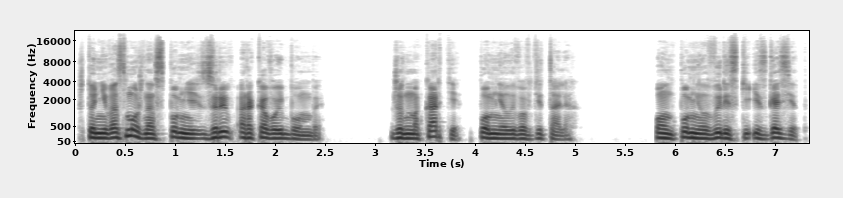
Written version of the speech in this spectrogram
что невозможно вспомнить взрыв роковой бомбы. Джон Маккарти помнил его в деталях. Он помнил вырезки из газет,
